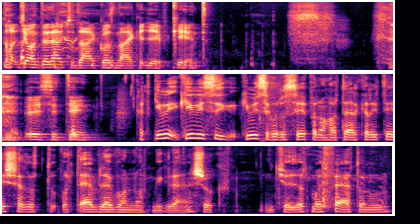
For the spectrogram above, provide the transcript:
nagyon, de nem csodálkoznák egyébként. Őszintén. Hát kivi- kiviszik, kiviszik oda szépen a határkerítéshez, ott, ott elvileg vannak migránsok. Úgyhogy ott majd feltanul.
